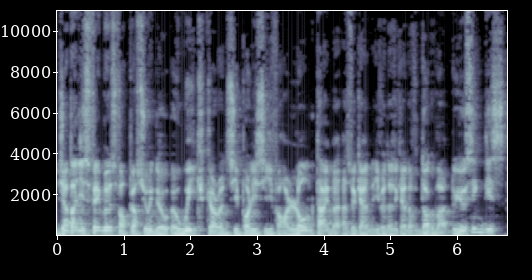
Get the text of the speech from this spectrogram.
Japan is famous for pursuing a, a, weak currency policy for a long time as a kind even as a kind of dogma. Do you think this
